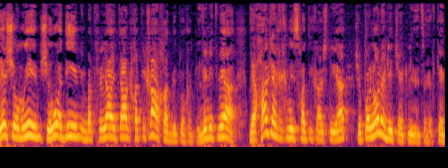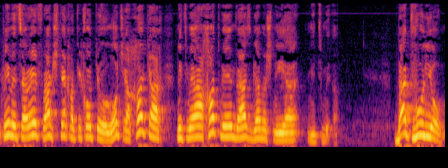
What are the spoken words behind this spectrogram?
יש שאומרים שהוא הדין אם בתחילה הייתה חתיכה אחת בתוך הכלי ונטמעה ואחר כך הכניס חתיכה שנייה שפה לא נגיד שהכלי מצרף כי הכלי מצרף רק שתי חתיכות טהורות שאחר כך נטמעה אחת מהן ואז גם השנייה נטמעה. בת טבול יום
